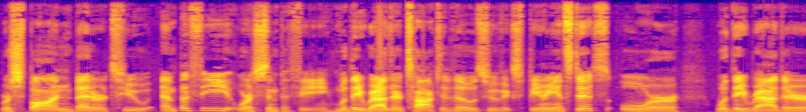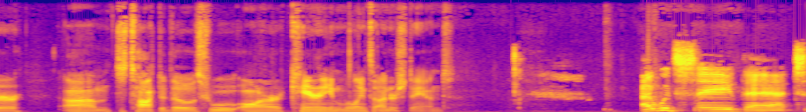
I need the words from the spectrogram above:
respond better to empathy or sympathy? Would they rather talk to those who have experienced it, or would they rather um, just talk to those who are caring and willing to understand? I would say that,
